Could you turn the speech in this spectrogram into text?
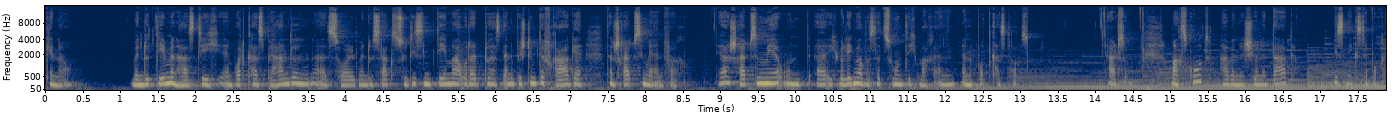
genau, wenn du Themen hast, die ich im Podcast behandeln äh, soll, wenn du sagst zu diesem Thema oder du hast eine bestimmte Frage, dann schreib sie mir einfach. Ja, schreib sie mir und äh, ich überlege mir was dazu und ich mache einen, einen Podcast raus. Also, mach's gut, habe einen schönen Tag. Bis nächste Woche.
